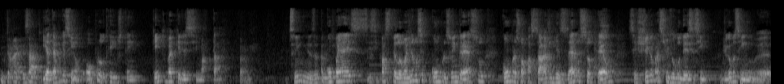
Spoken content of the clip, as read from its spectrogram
Então, é, exato. E até porque, assim, olha o produto que a gente tem. Quem que vai querer se matar para Sim, exatamente. acompanhar esse, esse pastelão? Imagina você compra o seu ingresso, compra a sua passagem, reserva o seu hotel, você chega para assistir um jogo desse, assim, digamos assim, eh,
